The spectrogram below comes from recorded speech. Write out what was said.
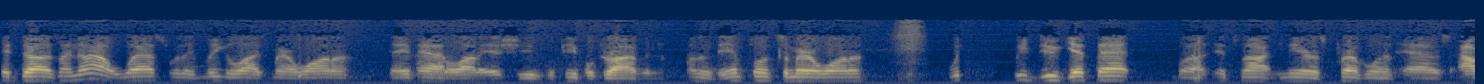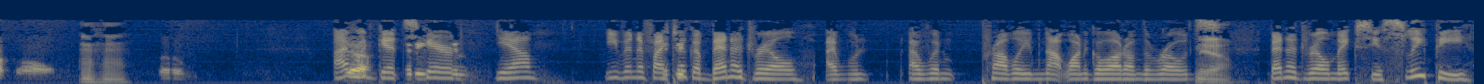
It does. I know out west where they've legalized marijuana, they've had a lot of issues with people driving under the influence of marijuana. We we do get that, but it's not near as prevalent as alcohol. Mm-hmm. So I Yeah. would get scared. any- yeah, even if I took a Benadryl, I would. I wouldn't probably not want to go out on the roads. Yeah. Benadryl makes you sleepy,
